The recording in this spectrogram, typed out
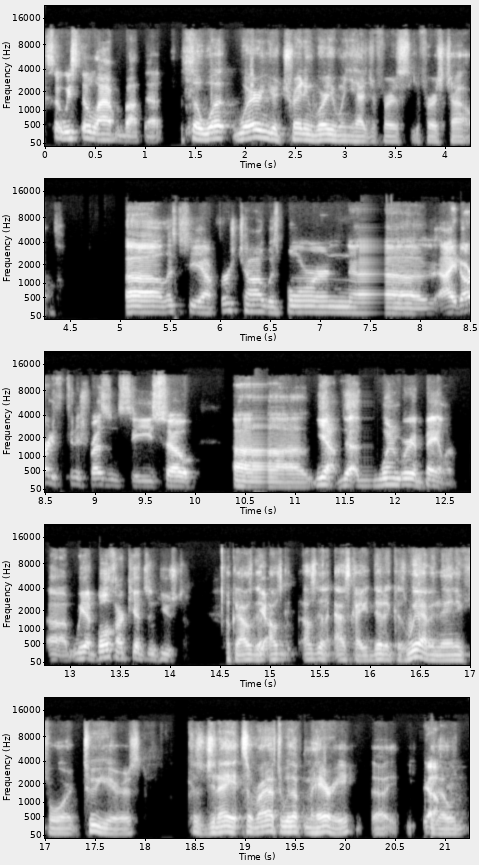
So we still laugh about that. So what where in your training were you when you had your first your first child? Uh, let's see. Our first child was born. Uh, I'd already finished residency, so uh, yeah. The, when we were at Baylor, uh, we had both our kids in Houston. Okay, I was gonna, yeah. I was I was going to ask how you did it because we had a nanny for two years, because Janae, so right after we left from Meharry, uh, yeah. you know,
